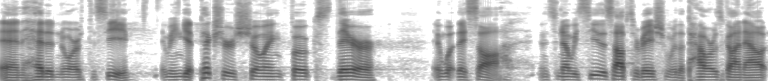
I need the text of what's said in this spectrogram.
and headed north to see. And we can get pictures showing folks there and what they saw. And so now we see this observation where the power's gone out,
